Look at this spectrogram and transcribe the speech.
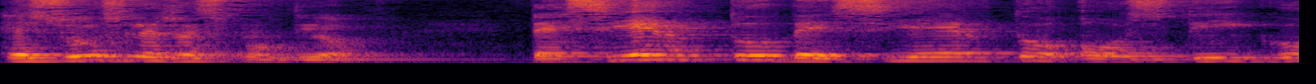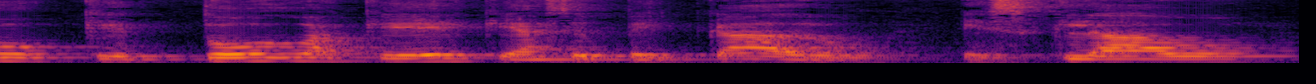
Jesús les respondió, de cierto, de cierto os digo que todo aquel que hace pecado, esclavo,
